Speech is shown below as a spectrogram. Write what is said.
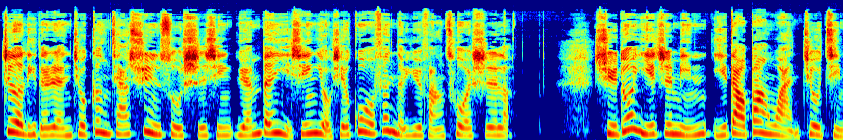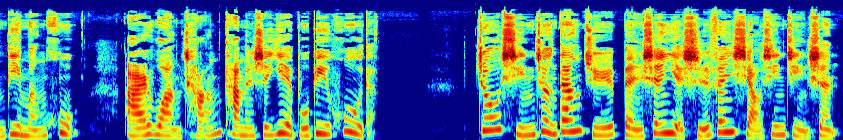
这里的人就更加迅速实行原本已经有些过分的预防措施了。许多移植民一到傍晚就紧闭门户，而往常他们是夜不闭户的。州行政当局本身也十分小心谨慎。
